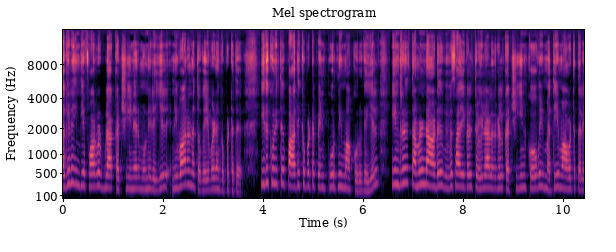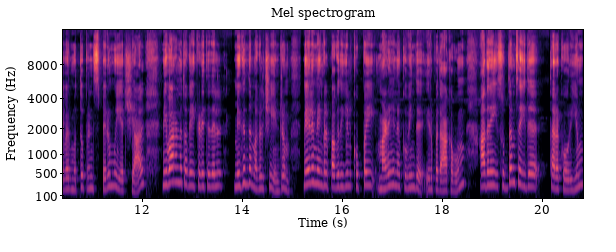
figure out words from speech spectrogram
அகில இந்திய ஃபார்வர்ட் பிளாக் கட்சியினர் முன்னிலையில் நிவாரணத் தொகை வழங்கப்பட்டது. இதுகுறித்து பாதிக்கப்பட்ட பெண் பூர்ணிமா கூறுகையில் இன்று தமிழ்நாடு விவசாயிகள் தொழிலாளர்கள் கட்சியின் கோவை மத்திய மாவட்ட தலைவர் முத்து பிரின்ஸ் பெருமுயற்சியால் நிவாரணத் தொகை கிடைத்ததில் மிகுந்த மகிழ்ச்சி என்றும் மேலும் எங்கள் பகுதியில் குப்பை மழையென குவிந்து இருப்பதாகவும் அதனை சுத்தம் செய்து தரக்கோரியும்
